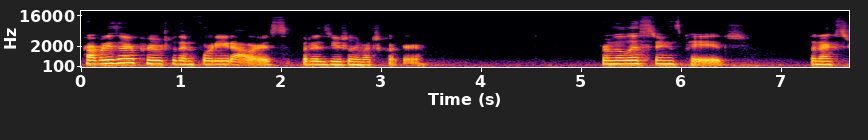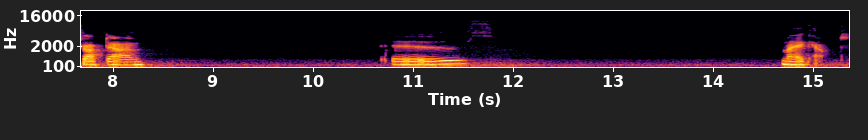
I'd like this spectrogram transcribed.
Properties are approved within 48 hours, but it is usually much quicker. From the listings page, the next drop down is my account.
